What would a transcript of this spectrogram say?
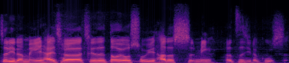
这里的每一台车其实都有属于它的使命和自己的故事。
